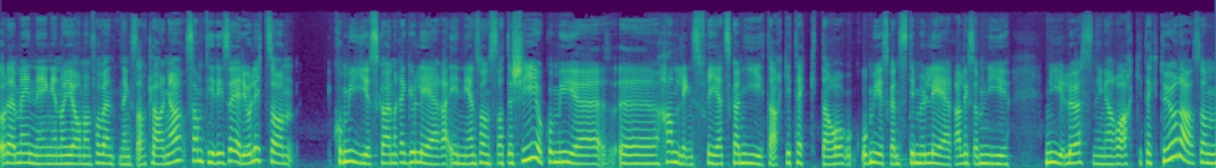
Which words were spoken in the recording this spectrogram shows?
og det er meningen å gjøre noen forventningsavklaringer, samtidig så er det jo litt sånn hvor mye skal en regulere inn i en sånn strategi, og hvor mye eh, handlingsfrihet skal en gi til arkitekter, og hvor mye skal en stimulere liksom, ny, nye løsninger og arkitektur, da, som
